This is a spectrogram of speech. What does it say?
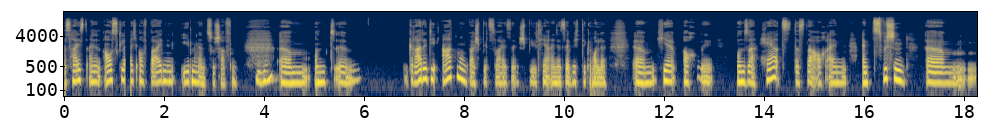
Das heißt, einen Ausgleich auf beiden Ebenen zu schaffen. Mhm. Ähm, und ähm, gerade die Atmung beispielsweise spielt hier eine sehr wichtige Rolle. Ähm, hier auch äh, unser Herz, dass da auch ein, ein Zwischen ähm,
